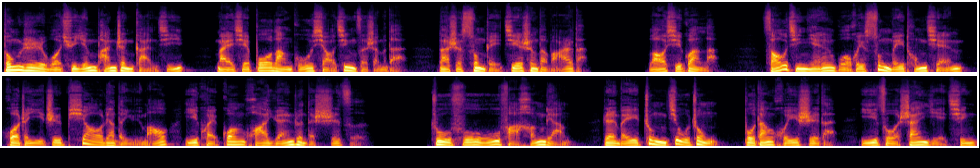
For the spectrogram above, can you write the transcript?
冬日我去营盘镇赶集，买些拨浪鼓、小镜子什么的，那是送给接生的玩的。老习惯了。早几年我会送枚铜钱，或者一只漂亮的羽毛，一块光滑圆润的石子。祝福无法衡量，认为重就重，不当回事的。一座山也轻，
